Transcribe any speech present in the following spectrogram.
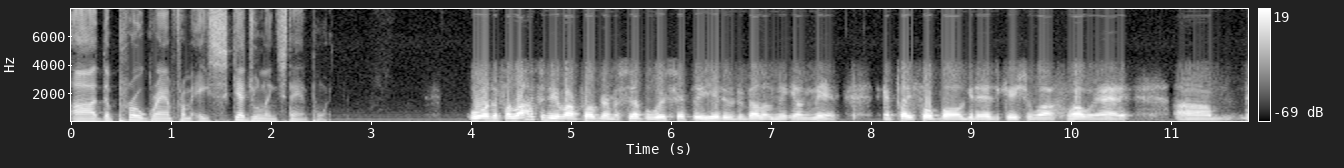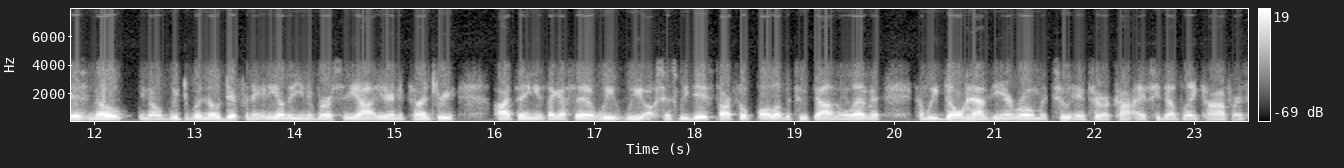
uh, the program from a scheduling standpoint? Well, the philosophy of our program is simple. We're simply here to develop young men and play football, get an education while while we're at it. Um, there's no, you know, we, we're no different than any other university out here in the country. Our thing is, like I said, we we since we did start football up in 2011, and we don't have the enrollment to enter a NCAA conference.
